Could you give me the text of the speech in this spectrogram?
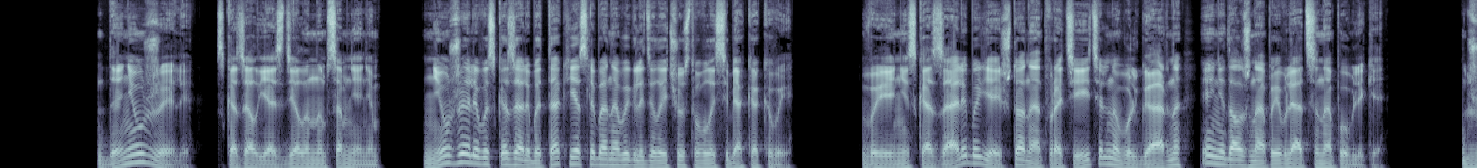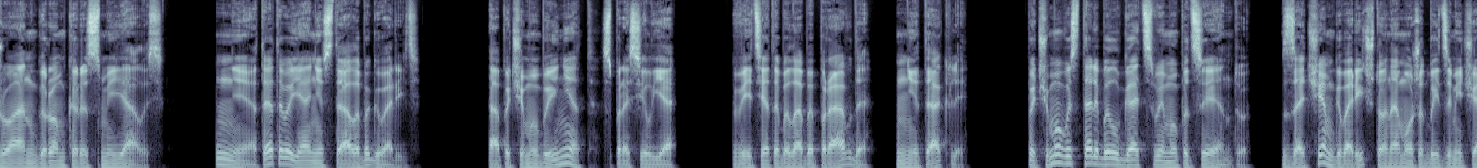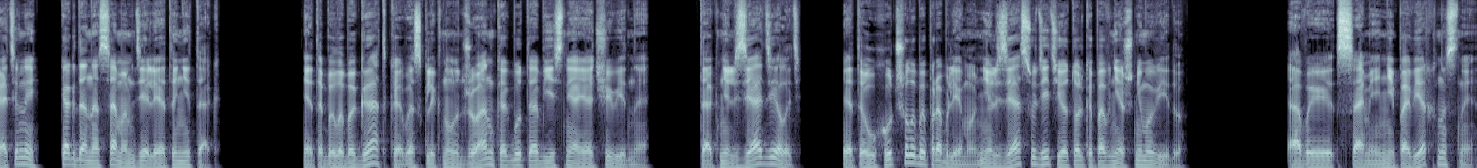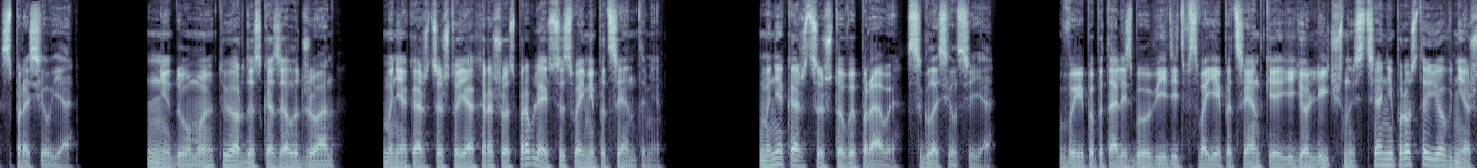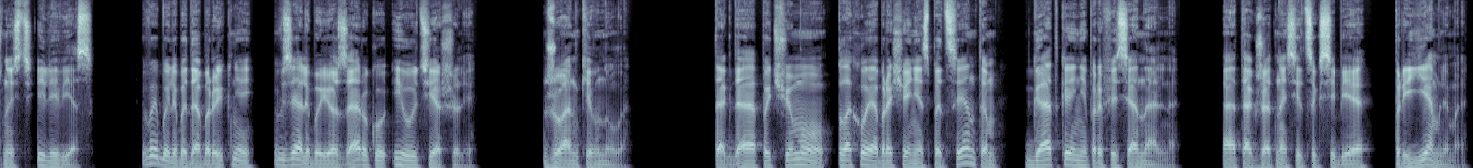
«Да неужели?» — сказал я сделанным сомнением. «Неужели вы сказали бы так, если бы она выглядела и чувствовала себя, как вы? Вы не сказали бы ей, что она отвратительна, вульгарна и не должна появляться на публике?» Джоан громко рассмеялась. «Нет, этого я не стала бы говорить». «А почему бы и нет?» — спросил я. «Ведь это была бы правда, не так ли? Почему вы стали бы лгать своему пациенту? Зачем говорить, что она может быть замечательной, когда на самом деле это не так? «Это было бы гадко», — воскликнул Джоан, как будто объясняя очевидное. «Так нельзя делать. Это ухудшило бы проблему. Нельзя судить ее только по внешнему виду». «А вы сами не поверхностны?» — спросил я. «Не думаю», — твердо сказала Джоан. «Мне кажется, что я хорошо справляюсь со своими пациентами». «Мне кажется, что вы правы», — согласился я. Вы попытались бы увидеть в своей пациентке ее личность, а не просто ее внешность или вес. Вы были бы добры к ней, взяли бы ее за руку и утешили. Джоан кивнула. Тогда почему плохое обращение с пациентом гадко и непрофессионально, а также относиться к себе приемлемо?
